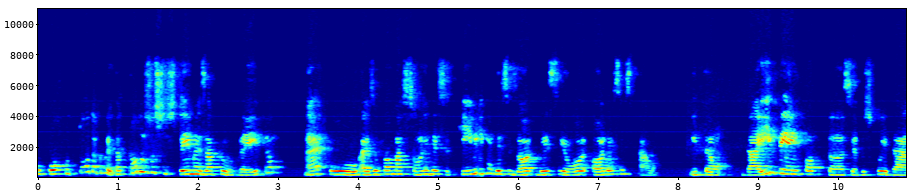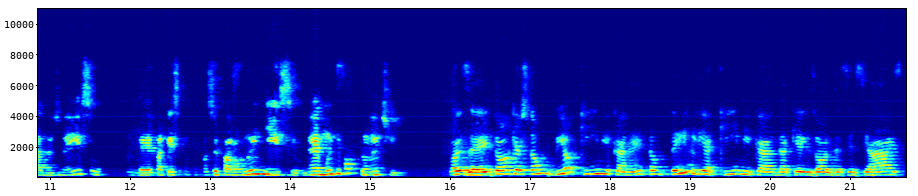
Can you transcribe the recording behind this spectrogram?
o corpo todo aproveita, todos os sistemas aproveitam né, o, as informações desse, química desses, desse óleo essencial. Então, daí vem a importância dos cuidados, não é isso, é, Patrícia, que você falou no início, né? É muito importante. Pois é, então a questão bioquímica, né? Então tem ali a química daqueles óleos essenciais,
